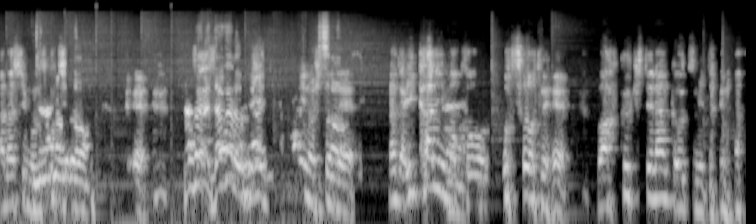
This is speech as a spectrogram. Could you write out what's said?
話も少し だから、だから、ね、の人で、なんかいかにもこう、そうで、和服着てなんか打つみたいな。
